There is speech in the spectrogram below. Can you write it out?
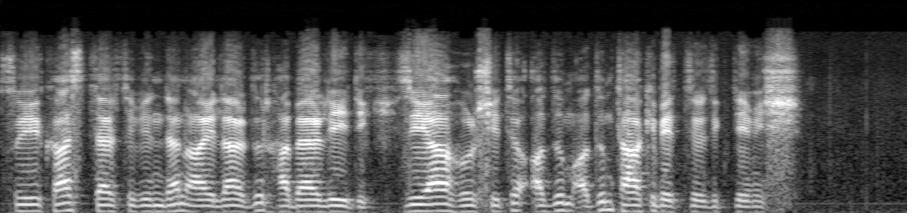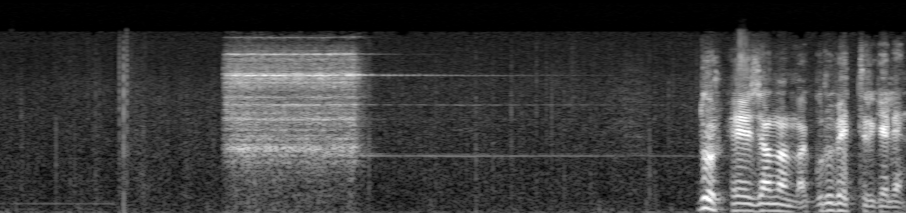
Suikast tertibinden aylardır haberliydik. Ziya Hurşit'i adım adım takip ettirdik demiş. Dur, heyecanlanma, grup ettir gelen.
